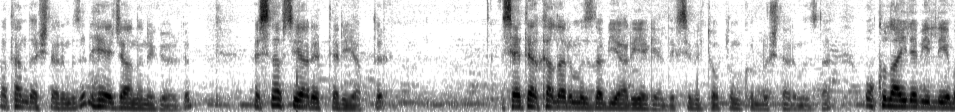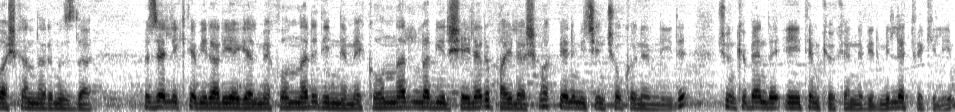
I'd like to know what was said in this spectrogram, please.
vatandaşlarımızın heyecanını gördüm. Esnaf ziyaretleri yaptık. STK'larımızla bir araya geldik, sivil toplum kuruluşlarımızla. Okul aile birliği başkanlarımızla özellikle bir araya gelmek, onları dinlemek, onlarla bir şeyleri paylaşmak benim için çok önemliydi. Çünkü ben de eğitim kökenli bir milletvekiliyim.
